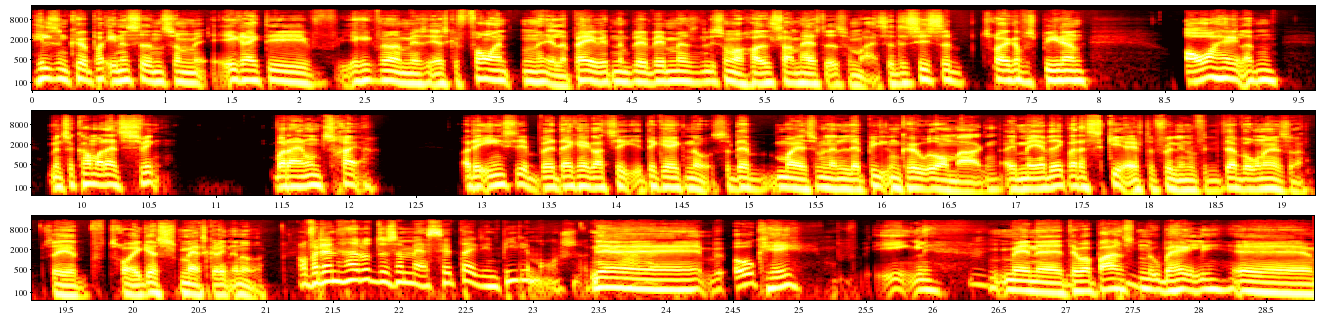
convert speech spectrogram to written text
hele tiden kører på indersiden, som ikke rigtig, jeg kan ikke finde ud af, om jeg skal foran den eller bagved den, den bliver ved med sådan, ligesom at holde samme hastighed som mig. Så det sidste så trykker på speederen, overhaler den, men så kommer der et sving, hvor der er nogle træer, og det eneste, der kan jeg godt se, det kan jeg ikke nå, så der må jeg simpelthen lade bilen køre ud over marken. Men jeg ved ikke, hvad der sker efterfølgende, fordi der vågner jeg så. Så jeg tror ikke, jeg smasker ind i noget. Og hvordan havde du det så med at sætte dig i din bil i morges? Øh, okay, egentlig. Mm. Men øh, det var bare sådan ubehageligt. Øh,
